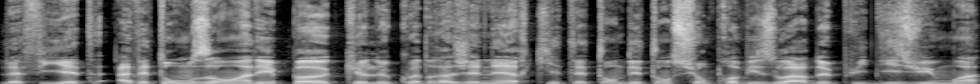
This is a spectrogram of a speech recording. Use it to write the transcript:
La fillette avait 11 ans à l'époque. Le quadragénaire, qui était en détention provisoire depuis 18 mois,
